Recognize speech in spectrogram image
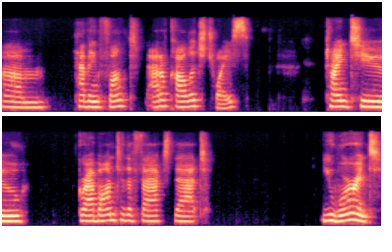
um, having flunked out of college twice, trying to grab onto the fact that you weren't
